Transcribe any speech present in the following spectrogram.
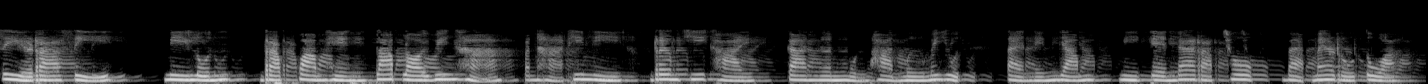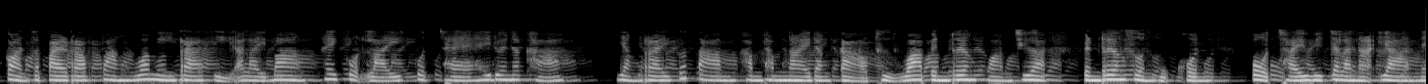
สี่ราศีมีลุ้น รับความเฮงลาบลอยวิ่งหา ปัญหาที่มี เริ่มขี้คาย การเงินหมุนผ่านมือไม่หยุด แต่เน้นย้ำ มีเกณฑ์ได้รับโชค แบบไม่รู้ตัว ก่อนจะไปรับฟังว่ามีราศีอะไรบ้าง ให้กดไลค์กดแชร์ให้ด้วยนะคะ อย่างไรก็ตามคำทำนายดังกล่าว ถือว่าเป็นเรื่องความเชื่อ เป็นเรื่องส่วนบุคคล โปรดใช้วิจารณญาณใน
